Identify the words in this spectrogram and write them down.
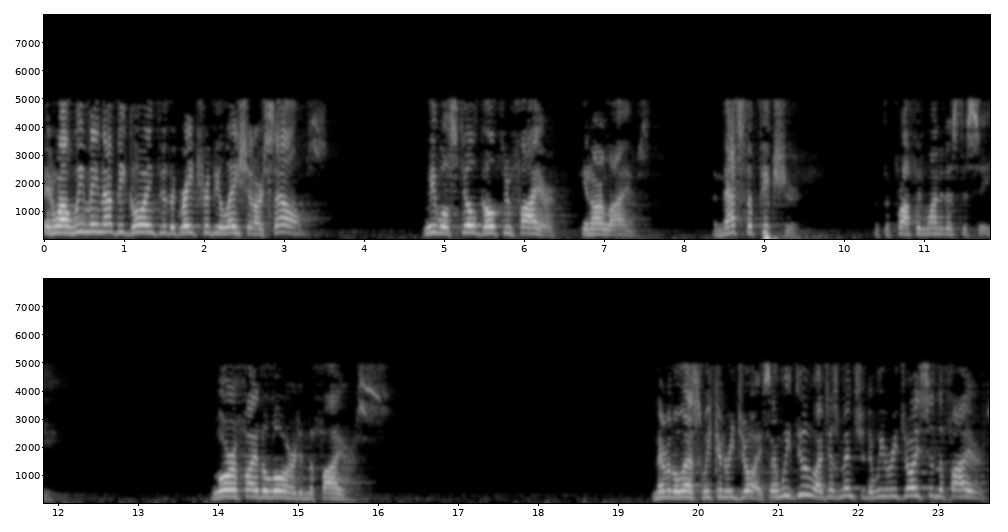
And while we may not be going through the great tribulation ourselves, we will still go through fire in our lives. And that's the picture that the prophet wanted us to see. Glorify the Lord in the fires. Nevertheless, we can rejoice. And we do, I just mentioned it. We rejoice in the fires.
